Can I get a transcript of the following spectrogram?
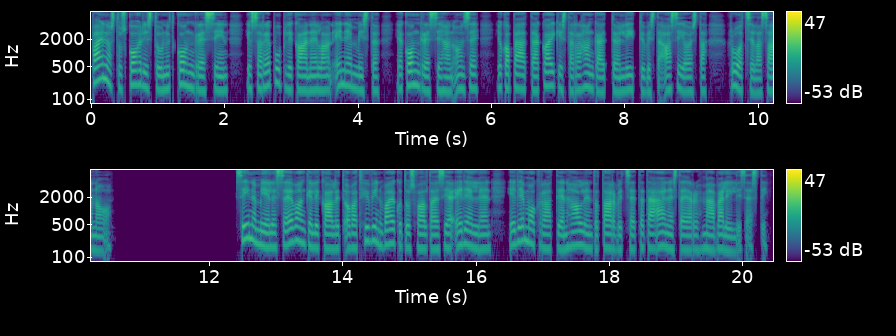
Painostus kohdistuu nyt kongressiin, jossa republikaaneilla on enemmistö, ja kongressihan on se, joka päättää kaikista rahankäyttöön liittyvistä asioista, Ruotsilla sanoo. Siinä mielessä evankelikaalit ovat hyvin vaikutusvaltaisia edelleen ja demokraattien hallinto tarvitsee tätä äänestäjäryhmää välillisesti.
